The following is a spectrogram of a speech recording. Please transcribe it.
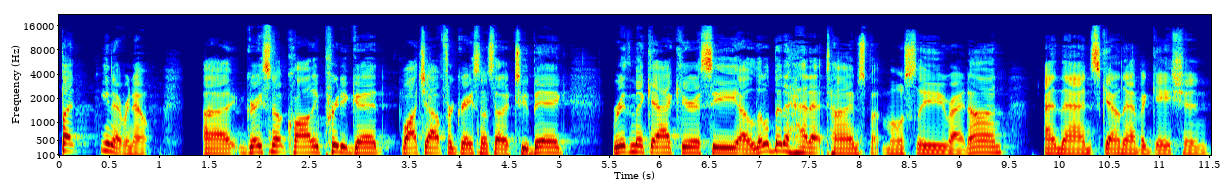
but you never know. Uh, grace note quality, pretty good. Watch out for grace notes that are too big. Rhythmic accuracy, a little bit ahead at times, but mostly right on. And then scale navigation.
